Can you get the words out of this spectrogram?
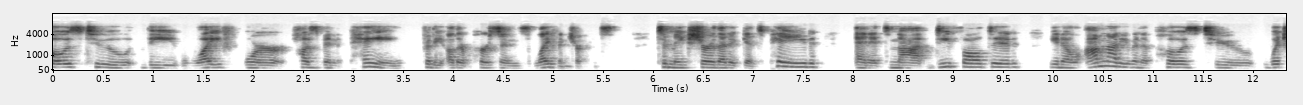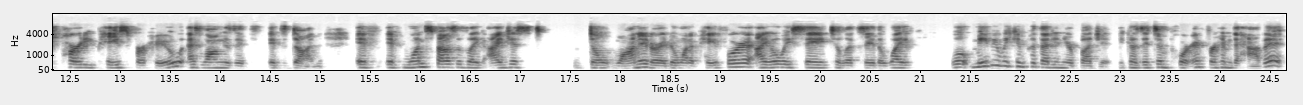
opposed to the wife or husband paying for the other person's life insurance to make sure that it gets paid and it's not defaulted you know i'm not even opposed to which party pays for who as long as it's it's done. If if one spouse is like i just don't want it or i don't want to pay for it i always say to let's say the wife well maybe we can put that in your budget because it's important for him to have it.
